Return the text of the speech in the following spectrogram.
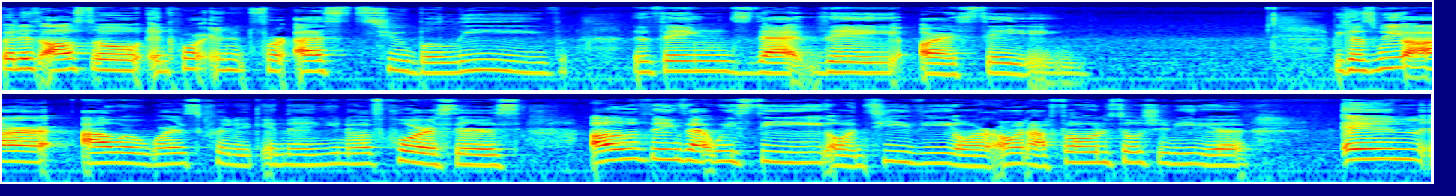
But it's also important for us to believe the things that they are saying. Because we are our worst critic. And then, you know, of course, there's all of the things that we see on TV or on our phone, social media, and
